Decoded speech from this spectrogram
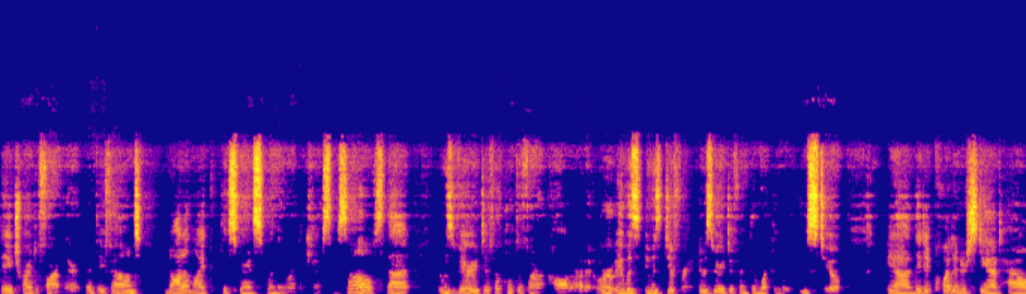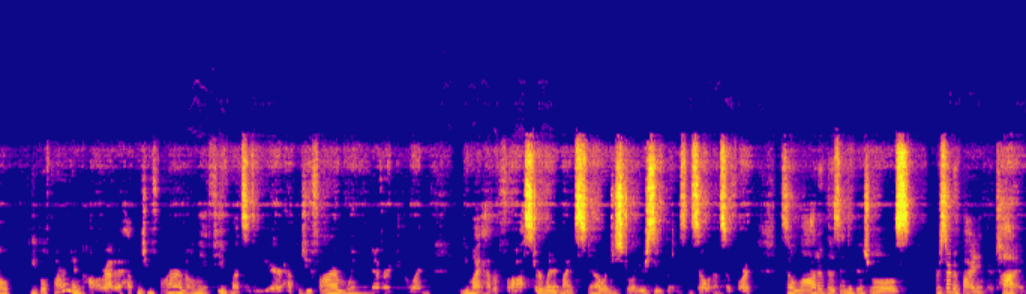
they tried to farm there, but they found not unlike the experience when they were in the camps themselves that it was very difficult to farm in Colorado, or it was it was different. It was very different than what they were used to, and they didn't quite understand how people farmed in Colorado. How could you farm only a few months of the year? How could you farm when you never knew when you might have a frost or when it might snow and destroy your seedlings and so on and so forth. So a lot of those individuals were sort of biding their time.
